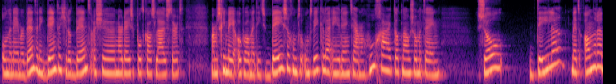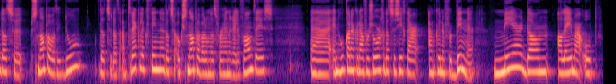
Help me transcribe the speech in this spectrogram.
ondernemer bent, en ik denk dat je dat bent als je naar deze podcast luistert, maar misschien ben je ook wel met iets bezig om te ontwikkelen en je denkt, ja, maar hoe ga ik dat nou zo meteen zo delen met anderen dat ze snappen wat ik doe, dat ze dat aantrekkelijk vinden, dat ze ook snappen waarom dat voor hen relevant is. Uh, en hoe kan ik er nou voor zorgen dat ze zich daaraan kunnen verbinden? Meer dan alleen maar op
